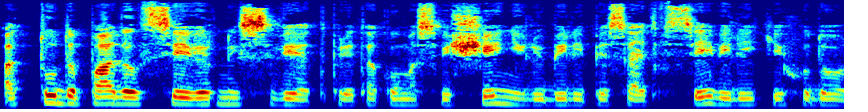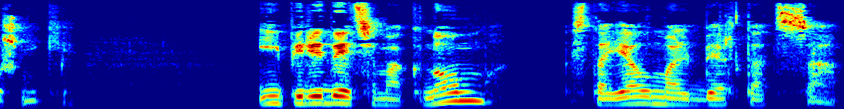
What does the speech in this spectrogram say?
Оттуда падал северный свет. При таком освещении любили писать все великие художники. И перед этим окном стоял мольберт отца.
